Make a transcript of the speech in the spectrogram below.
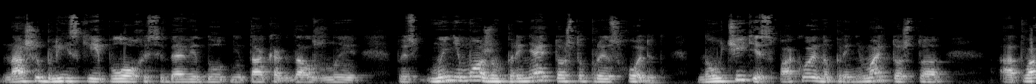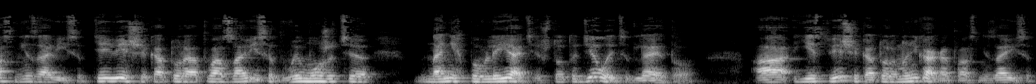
наши близкие плохо себя ведут, не так, как должны. То есть мы не можем принять то, что происходит. Научитесь спокойно принимать то, что от вас не зависит. Те вещи, которые от вас зависят, вы можете на них повлиять и что-то делаете для этого. А есть вещи, которые ну никак от вас не зависят.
